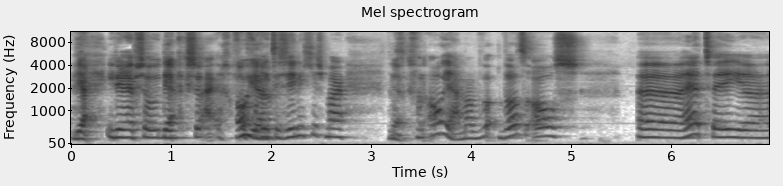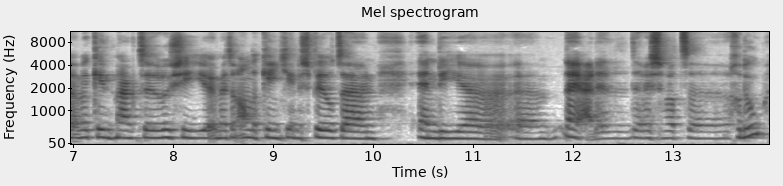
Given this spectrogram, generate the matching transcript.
ja, Iedereen heeft zo, denk ik, zijn eigen Oh ja. favoriete zinnetjes. Maar dacht ik van, oh ja, maar wa- wat als eh, hè, twee, eh, mijn kind maakt eh, ruzie eh, met een ander kindje in de speeltuin. En die, eh, eh, nou ja, er- is wat eh, gedoe.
